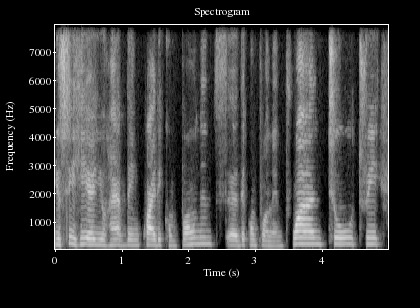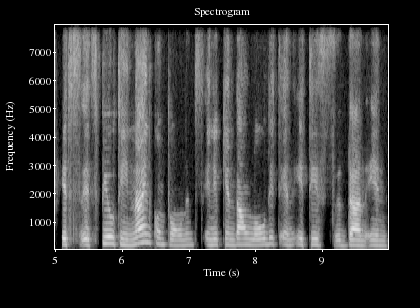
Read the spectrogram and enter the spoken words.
you see here you have the inquiry components, uh, the component one, two, three. It's it's built in nine components, and you can download it, and it is done in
